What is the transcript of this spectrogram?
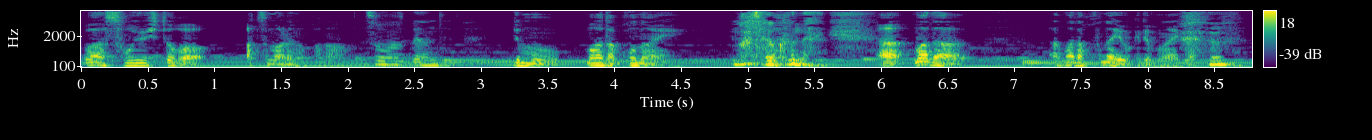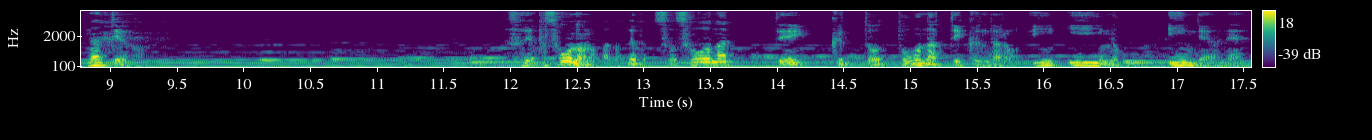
はそういう人が集まるのかな。そうなんだよ。でも、まだ来ない。まだ来ない。あ、まだ、あ、まだ来ないわけでもないか。なんていうの？それやっぱそうなのかなでもそ、そうなっていくとどうなっていくんだろういい、いいの、いいんだよね。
